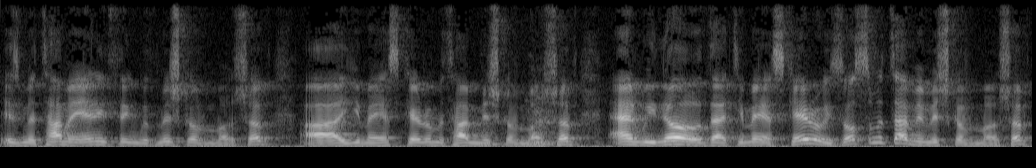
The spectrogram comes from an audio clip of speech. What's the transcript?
is Metame anything with Mishkav Moshav, uh, Yimei Askeru Metame Mishkav Moshav, and we know that Yimei Askeru is also Metame Mishkav Moshav,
